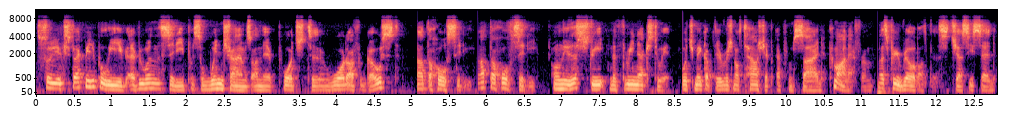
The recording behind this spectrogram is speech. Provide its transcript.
So you expect me to believe everyone in the city puts wind chimes on their porch to ward off a ghost? Not the whole city. Not the whole city. Only this street and the three next to it, which make up the original township, Ephraim sighed. Come on, Ephraim. Let's be real about this, Jesse said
